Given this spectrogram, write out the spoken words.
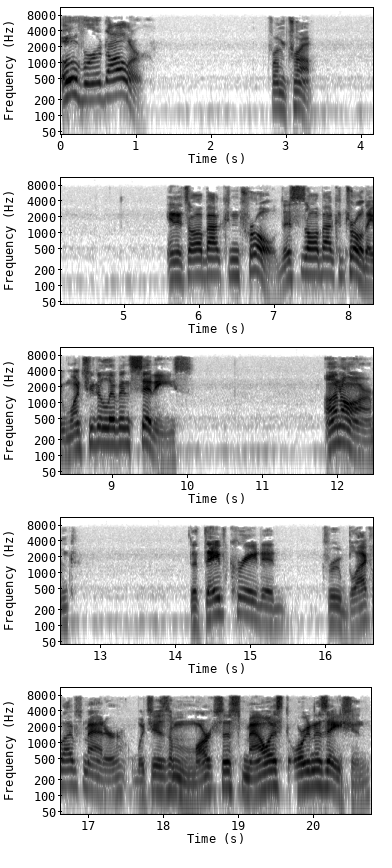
over a dollar from Trump. And it's all about control. This is all about control. They want you to live in cities unarmed that they've created through Black Lives Matter, which is a Marxist Maoist organization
